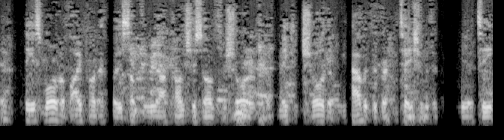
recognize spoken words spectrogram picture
Yeah, I think it's more of a byproduct, but it's something we are conscious of for sure, of making sure that we have a good reputation within the community.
